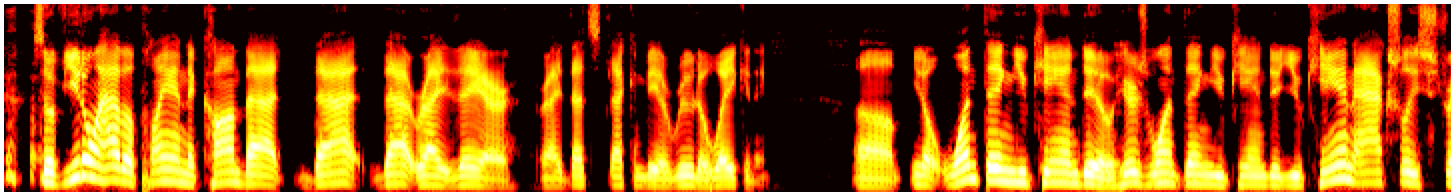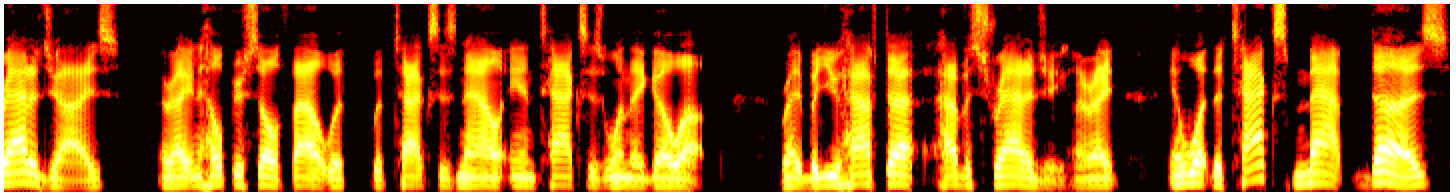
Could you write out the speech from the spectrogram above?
So if you don't have a plan to combat that, that right there, right, that's that can be a rude awakening. Um, you know, one thing you can do. Here's one thing you can do. You can actually strategize, all right, and help yourself out with with taxes now and taxes when they go up, right? But you have to have a strategy, all right. And what the tax map does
